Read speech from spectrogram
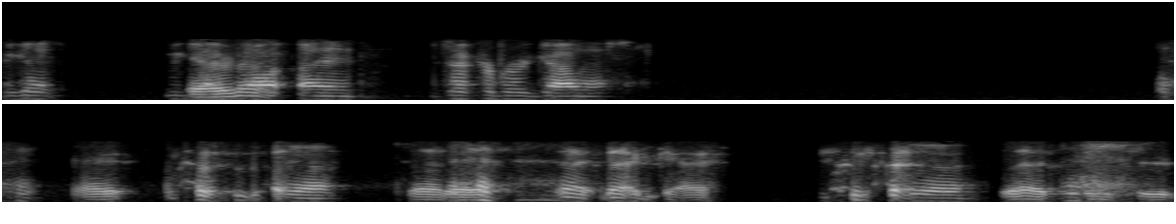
we got we Yeah, got don't got by Zuckerberg got us. Right? yeah. that, uh, that that guy. Yeah. that insert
